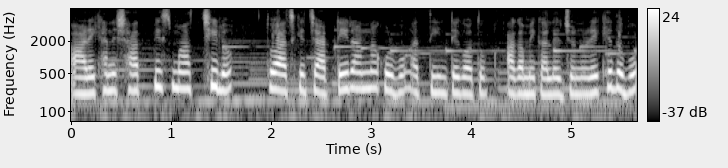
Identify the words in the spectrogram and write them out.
আর এখানে সাত পিস মাছ ছিল। তো আজকে চারটেই রান্না করব আর তিনটে গত আগামীকালের জন্য রেখে দেবো।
